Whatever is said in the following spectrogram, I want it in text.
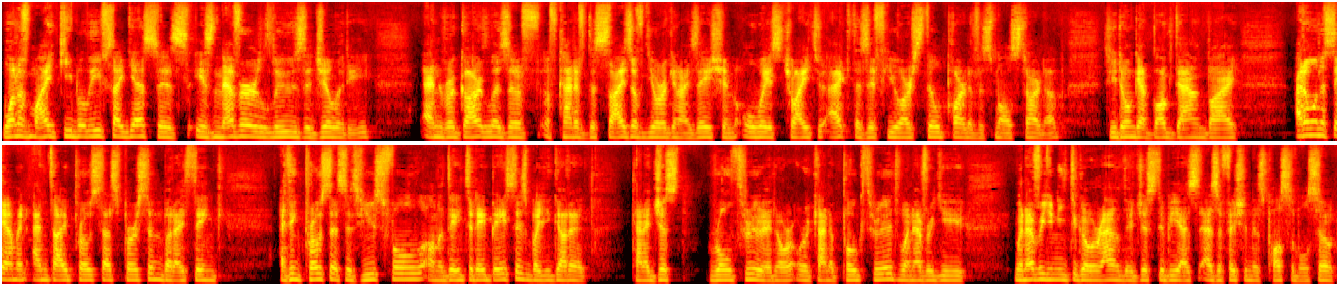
one of my key beliefs, I guess, is is never lose agility. And regardless of, of kind of the size of the organization, always try to act as if you are still part of a small startup. So you don't get bogged down by I don't want to say I'm an anti-process person, but I think I think process is useful on a day-to-day basis, but you gotta kind of just roll through it or, or kind of poke through it whenever you whenever you need to go around it just to be as, as efficient as possible. So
